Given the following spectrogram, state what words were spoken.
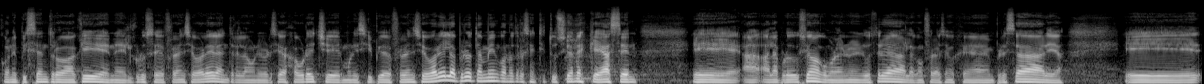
con epicentro aquí en el cruce de Florencio Varela entre la Universidad Jaureche y el municipio de Florencio Varela, pero también con otras instituciones que hacen eh, a, la producción, como la Unión Industrial, la Confederación General Empresaria. Eh,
